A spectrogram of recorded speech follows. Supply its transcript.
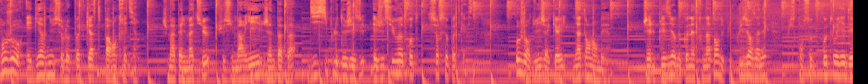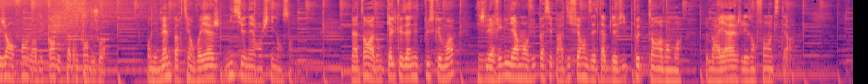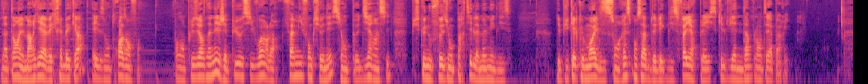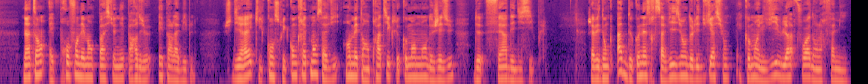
Bonjour et bienvenue sur le podcast Parents chrétiens. Je m'appelle Mathieu, je suis marié, jeune papa, disciple de Jésus et je suis votre hôte sur ce podcast. Aujourd'hui, j'accueille Nathan Lambert. J'ai le plaisir de connaître Nathan depuis plusieurs années puisqu'on se côtoyait déjà enfant lors des camps des fabricants de joie. On est même parti en voyage missionnaire en Chine ensemble. Nathan a donc quelques années de plus que moi et je l'ai régulièrement vu passer par différentes étapes de vie peu de temps avant moi, le mariage, les enfants, etc. Nathan est marié avec Rebecca et ils ont trois enfants. Pendant plusieurs années, j'ai pu aussi voir leur famille fonctionner, si on peut dire ainsi, puisque nous faisions partie de la même église. Depuis quelques mois, ils sont responsables de l'église Fireplace qu'ils viennent d'implanter à Paris. Nathan est profondément passionné par Dieu et par la Bible. Je dirais qu'il construit concrètement sa vie en mettant en pratique le commandement de Jésus de faire des disciples. J'avais donc hâte de connaître sa vision de l'éducation et comment ils vivent la foi dans leur famille.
